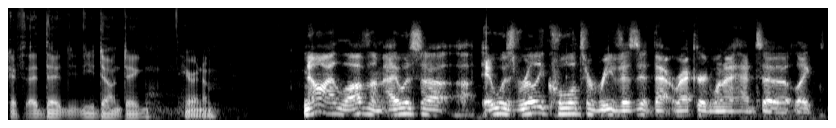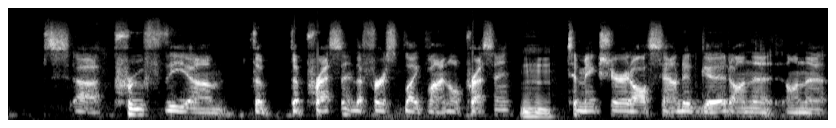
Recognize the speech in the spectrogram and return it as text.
if uh, that you don't dig hearing them. No, I love them. I was uh, it was really cool to revisit that record when I had to like uh, proof the um the the pressing, the first like vinyl pressing Mm-hmm. to make sure it all sounded good on the on the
